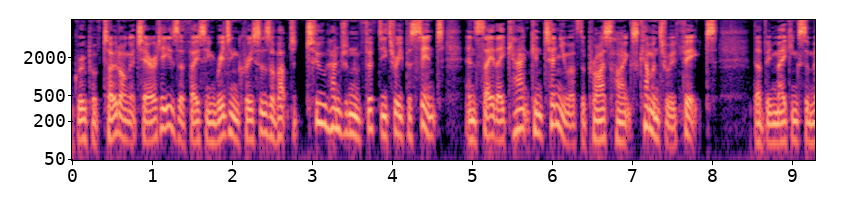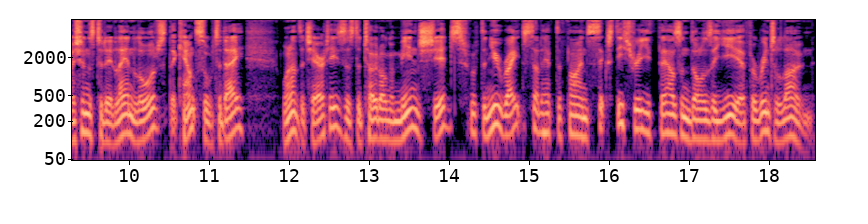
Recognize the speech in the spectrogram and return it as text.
group of Tauranga charities are facing rent increases of up to 253% and say they can't continue if the price hikes come into effect. They've been making submissions to their landlord, the council, today. One of the charities is the Tauranga Men's Shed. With the new rates, they'll have to find $63,000 a year for rent alone.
